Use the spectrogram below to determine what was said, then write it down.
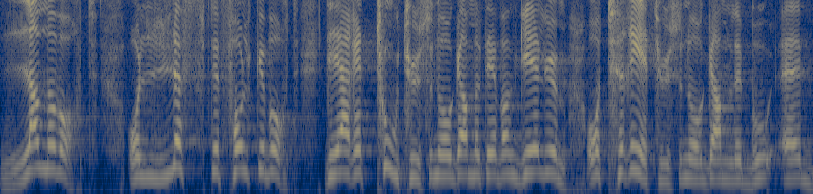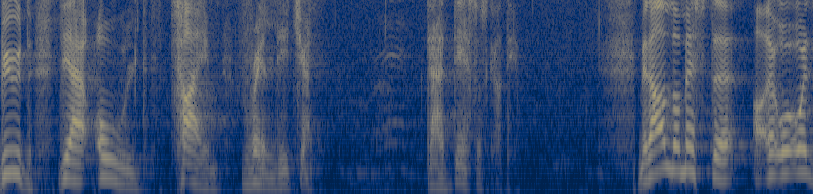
landet vårt og løfte folket vårt, det er et 2000 år gammelt evangelium og 3000 år gamle eh, bud. Det er old time religion. Det er det som skal til. Men det aller meste og, og,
